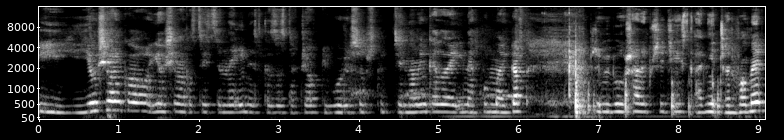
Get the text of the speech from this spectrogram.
I Josiemanko, Josiemanko z tej strony Ineska, zostawcie łapki w górę, subskrypcję na mój kanał i na Cool Minecraft, żeby był szary przycisk, a nie czerwony.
